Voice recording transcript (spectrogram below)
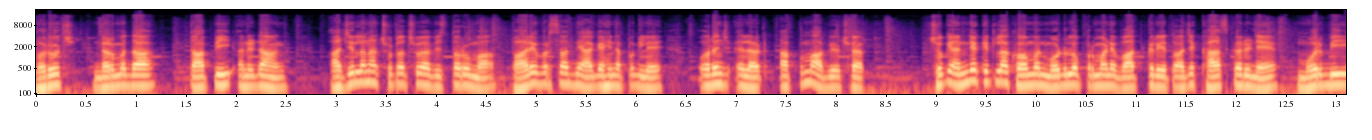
ભરૂચ, નર્મદા, તાપી અને ડાંગ. આ જિલ્લાના છૂટાછવાયા વિસ્તારોમાં ભારે વરસાદની આગાહીના પગલે ઓરેન્જ એલર્ટ આપવામાં આવ્યો છે. જોકે અન્ય કેટલાક હવામાન મોડેલો પ્રમાણે વાત કરીએ તો આજે ખાસ કરીને મોરબી,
